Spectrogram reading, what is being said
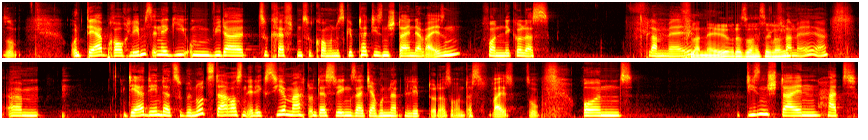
So. Und der braucht Lebensenergie, um wieder zu Kräften zu kommen. Und es gibt halt diesen Stein der Weisen von Nicolas Flamel. Flanell oder so heißt er, glaube ich. Flamel, ja. Ähm, der den dazu benutzt, daraus ein Elixier macht und deswegen seit Jahrhunderten lebt oder so. Und das weiß so. Und diesen Stein hat,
